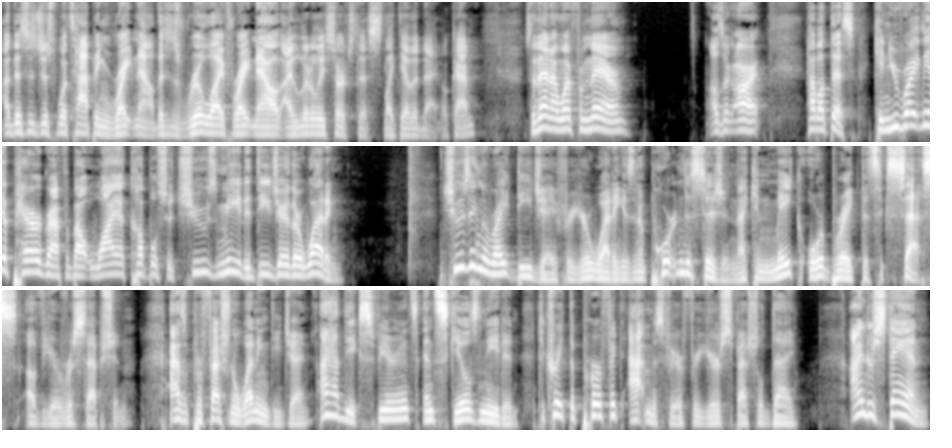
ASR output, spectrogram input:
Uh, this is just what's happening right now. This is real life right now. I literally searched this like the other day. Okay. So then I went from there. I was like, all right, how about this? Can you write me a paragraph about why a couple should choose me to DJ their wedding? Choosing the right DJ for your wedding is an important decision that can make or break the success of your reception. As a professional wedding DJ, I have the experience and skills needed to create the perfect atmosphere for your special day. I understand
